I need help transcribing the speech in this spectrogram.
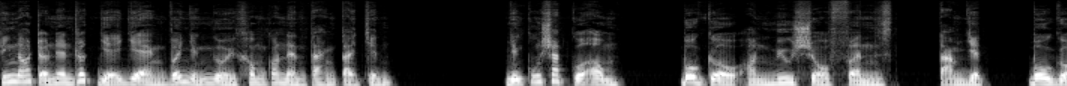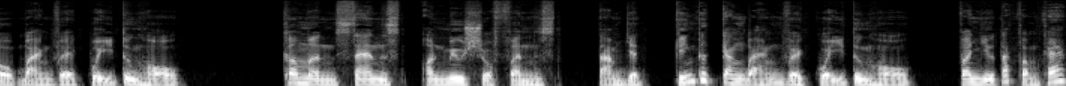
khiến nó trở nên rất dễ dàng với những người không có nền tảng tài chính. Những cuốn sách của ông, Bogle on Mutual Funds, tạm dịch Bogle bàn về quỹ tương hỗ, Common Sense on Mutual Funds, tạm dịch kiến thức căn bản về quỹ tương hỗ và nhiều tác phẩm khác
